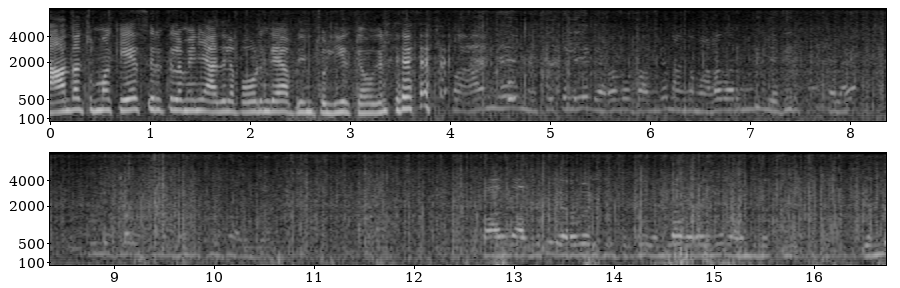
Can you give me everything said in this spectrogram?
நான் தான் சும்மா கேஸ் இருக்குல்ல மேனி அதில் போடுங்க அப்படின்னு சொல்லியிருக்கேன் அவங்களே. பாருங்க நெசத்துலேயே விறகு பாருங்க நாங்கள் மழை வரும்போது எதிர்பார்க்கல உள்ளுக்குள்ள வச்சு நனைஞ்சிச்சு பாருங்க பாருங்க அதுக்கு விறகு அடிக்கிறதுக்கு எல்லா விறகுமே நனைஞ்சு வச்சு என்ன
